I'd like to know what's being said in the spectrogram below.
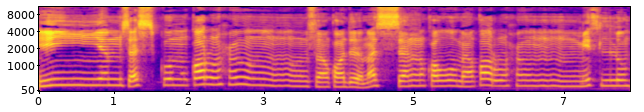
إن يمسسكم قرح فقد مس القوم قرح مثله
